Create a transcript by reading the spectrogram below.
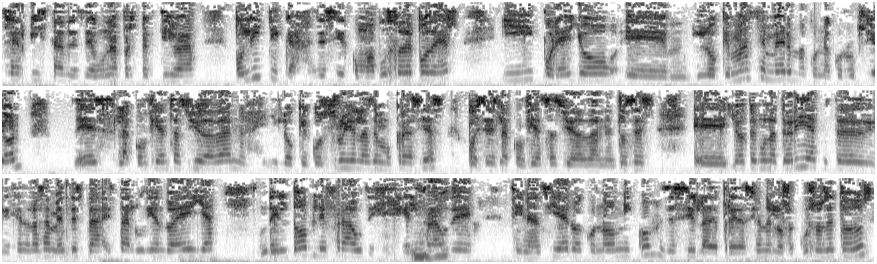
ser vista desde una perspectiva política, es decir, como abuso de poder, y por ello eh, lo que más se merma con la corrupción es la confianza ciudadana y lo que construyen las democracias pues es la confianza ciudadana. Entonces eh, yo tengo una teoría que usted generosamente está está aludiendo a ella del doble fraude el fraude financiero, económico, es decir, la depredación de los recursos de todos,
